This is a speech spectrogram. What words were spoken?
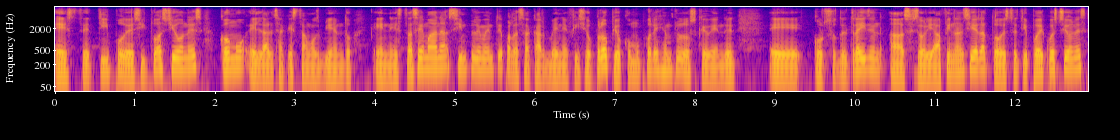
este tipo de situaciones como el alza que estamos viendo en esta semana simplemente para sacar beneficio propio, como por ejemplo los que venden eh, cursos de trading, asesoría financiera, todo este tipo de cuestiones,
